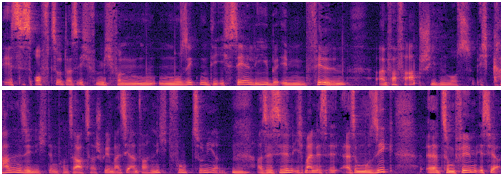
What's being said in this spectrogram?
ist es oft so, dass ich mich von Musiken, die ich sehr liebe im Film, einfach verabschieden muss. Ich kann sie nicht im Konzertsaal spielen, weil sie einfach nicht funktionieren. Mhm. Also sie sind, ich meine, es, also Musik äh, zum Film ist ja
